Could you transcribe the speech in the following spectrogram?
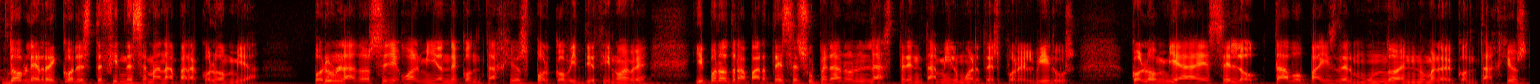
Doble récord este fin de semana para Colombia. Por un lado, se llegó al millón de contagios por COVID-19 y por otra parte, se superaron las 30.000 muertes por el virus. Colombia es el octavo país del mundo en número de contagios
